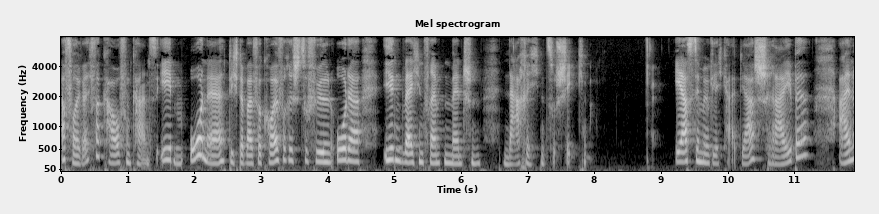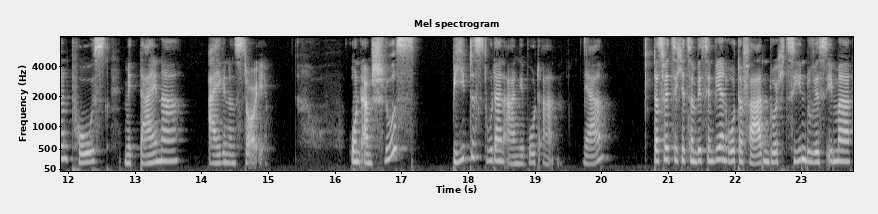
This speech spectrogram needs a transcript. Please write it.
erfolgreich verkaufen kannst, eben ohne dich dabei verkäuferisch zu fühlen oder irgendwelchen fremden Menschen Nachrichten zu schicken. Erste Möglichkeit, ja, schreibe einen Post mit deiner eigenen Story. Und am Schluss bietest du dein Angebot an? Ja? Das wird sich jetzt ein bisschen wie ein roter Faden durchziehen. Du wirst immer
